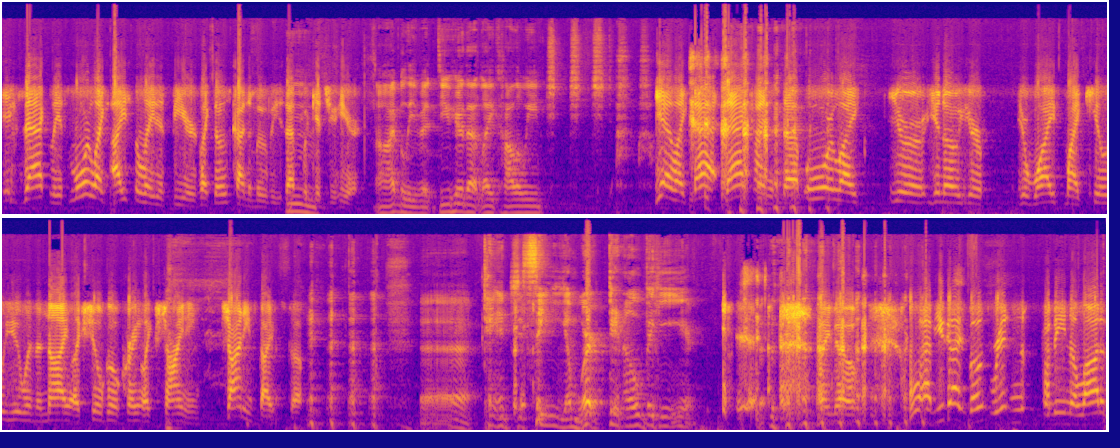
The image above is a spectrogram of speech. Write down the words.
exactly. It's more like isolated fears, like those kind of movies. That's what Mm. gets you here. Oh, I believe it. Do you hear that like Halloween? ch- ch- ah, Yeah, like that that kind of stuff, or like your you know your your wife might kill you in the night, like she'll go crazy, like Shining, Shining type stuff. Uh, can't you see I'm working over here? I know. Well, have you guys both written? I mean, a lot of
